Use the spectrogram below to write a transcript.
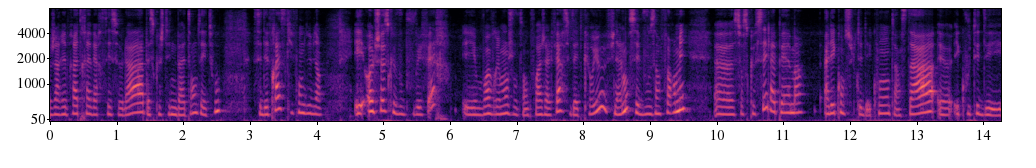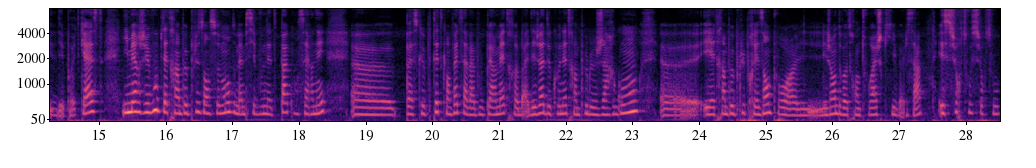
j'arriverai à traverser cela parce que j'étais une battante et tout. C'est des phrases qui font du bien. Et autre chose que vous pouvez faire, et moi vraiment je vous encourage à le faire si vous êtes curieux, finalement, c'est vous informer sur ce que c'est la PMA allez consulter des comptes Insta, euh, écoutez des, podcasts, immergez-vous peut-être un peu plus dans ce monde, même si vous n'êtes pas concerné, euh, parce que peut-être qu'en fait ça va vous permettre bah, déjà de connaître un peu le jargon euh, et être un peu plus présent pour les gens de votre entourage qui veulent ça. Et surtout, surtout,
